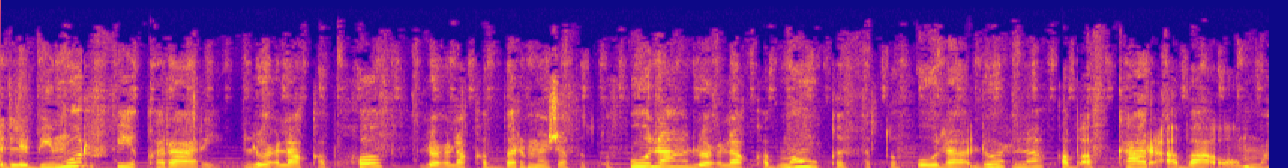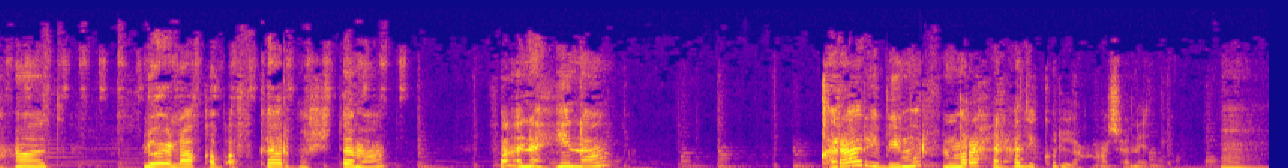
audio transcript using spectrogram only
اللي بيمر فيه قراري له علاقة بخوف له علاقة ببرمجة في الطفولة له علاقة بموقف في الطفولة له علاقة بأفكار آباء وأمهات له علاقة بأفكار مجتمع فأنا هنا قراري بيمر في المراحل هذه كلها عشان يطلع مم.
